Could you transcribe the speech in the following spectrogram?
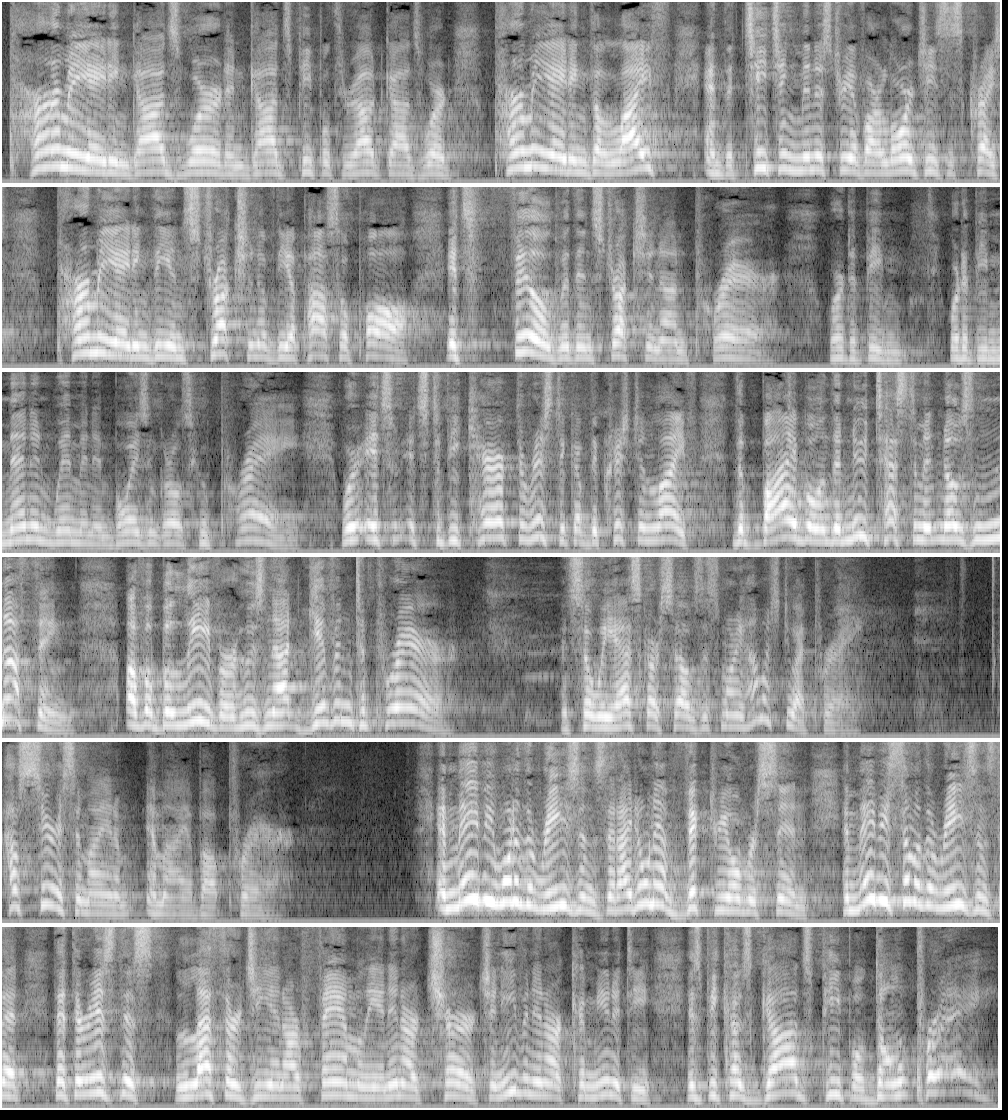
permeating God's word and God's people throughout God's word, permeating the life and the teaching ministry of our Lord Jesus Christ, permeating the instruction of the Apostle Paul. It's filled with instruction on prayer. We're to be, we're to be men and women and boys and girls who pray. We're, it's, it's to be characteristic of the Christian life. The Bible and the New Testament knows nothing of a believer who's not given to prayer. And so we ask ourselves this morning how much do I pray? How serious am I, am I about prayer? And maybe one of the reasons that I don't have victory over sin, and maybe some of the reasons that, that there is this lethargy in our family and in our church and even in our community, is because God's people don't pray.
